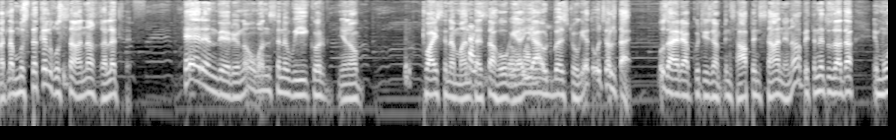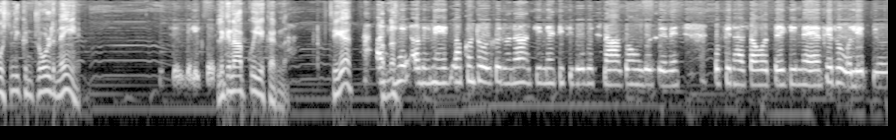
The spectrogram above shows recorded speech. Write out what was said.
मतलब मुस्तकिल गुस्सा आना गलत है। Here and there you know once in a week और you know twice in a month ऐसा हो गया या आउटबर्स्ट हो गया तो वो चलता है। वो ज़ाहिर है आपको चीज़ें आप इंसान है ना आप इतने तो ज़्यादा इमोशनली कंट्रोल्ड नहीं है। लेकिन आपको ये करना ठीक है? अगर मैं कंट्रोल करूँ ना कि मैं किसी को कुछ ना कहूँ गुस्से में तो फिर ऐसा होता है कि मैं फिर रो लेती हूँ।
